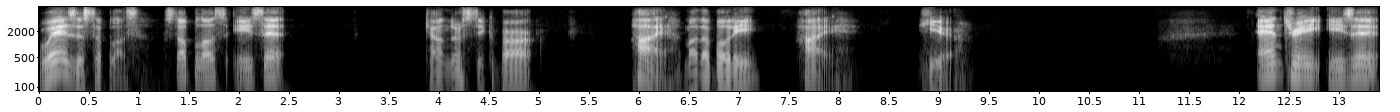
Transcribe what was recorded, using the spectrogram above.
Where is the stop loss? stop loss is a candlestick bar high, mother body high here. Entry is a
